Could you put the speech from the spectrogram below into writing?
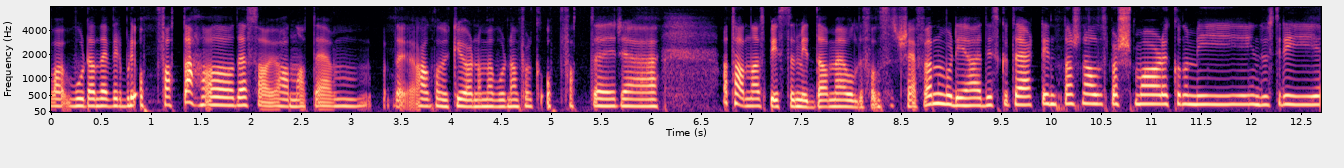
Hvordan det vil bli oppfatta. Og det sa jo han at det, Han kan jo ikke gjøre noe med hvordan folk oppfatter at han har spist en middag med oljefondsjefen hvor de har diskutert internasjonale spørsmål, økonomi, industri,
